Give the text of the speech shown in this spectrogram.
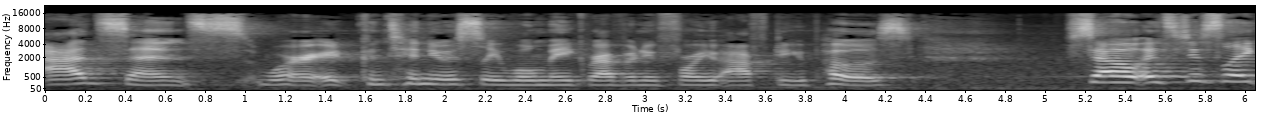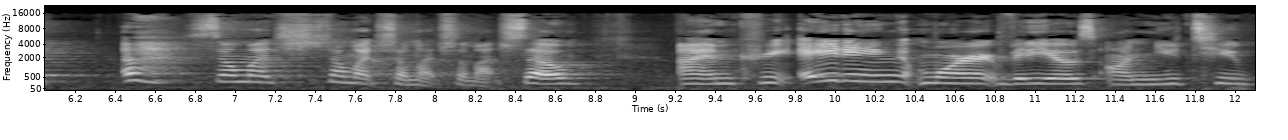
AdSense where it continuously will make revenue for you after you post. So it's just like uh, so much, so much, so much, so much. So I'm creating more videos on YouTube,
